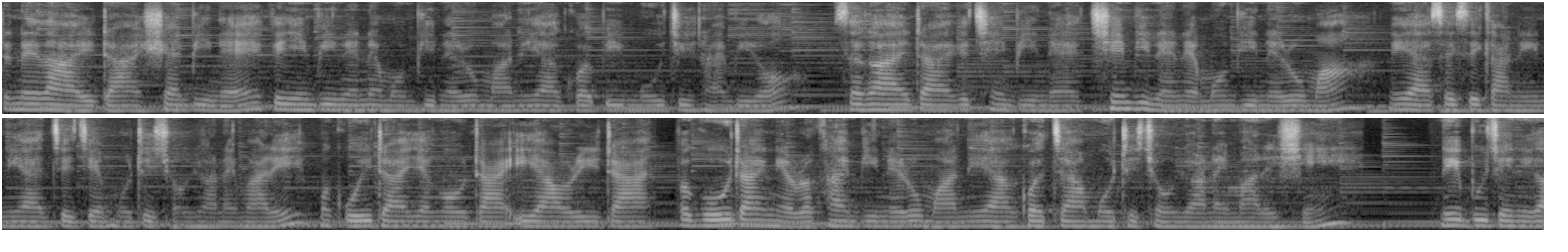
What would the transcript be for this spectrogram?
တနင်္သာရီတိုင်းရှမ်းပြည်နယ်ကရင်ပြည်နယ်နဲ့မွန်ပြည်နယ်တို့မှာနေရာကွက်ပြီးမိုးကြီးနိုင်ပြီးတော့စကိုင်းတိုင်းကချင်ပြည်နယ်ချင်းပြည်နယ်နဲ့မွန်ပြည်နယ်တို့မှာနေရာစိတ်စိတ်ကနေနေရာကျကျမိုးထချုံရွာနိုင်ပါတယ်မကွေးတိုင်းရန်ကုန်တိုင်းအေရဝတီတိုင်းပဲခူးတိုင်းနဲ့ရခိုင်ပြည်နယ်တို့မှာနေရာကွက်ကြားမိုးထချုံရွာနိုင်ပါတယ်ရှင်နေပူချိန်တွေက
